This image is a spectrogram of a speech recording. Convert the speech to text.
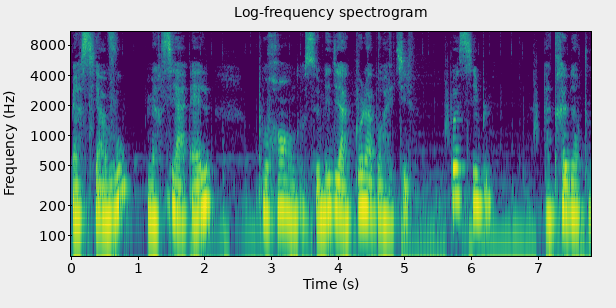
Merci à vous, merci à elles pour rendre ce média collaboratif possible. À très bientôt.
